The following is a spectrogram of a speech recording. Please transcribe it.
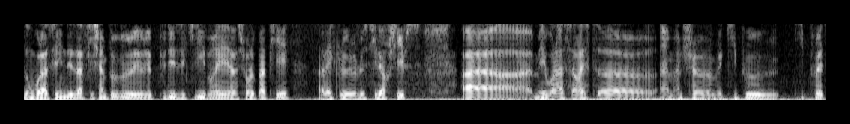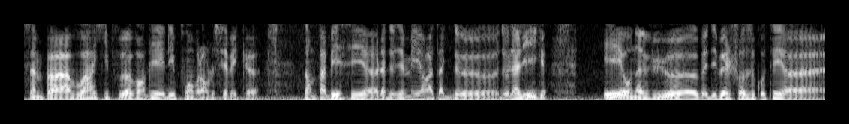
donc voilà, c'est une des affiches un peu les plus déséquilibrées sur le papier avec le, le Steelers Chiefs. mais voilà, ça reste un match bah, qui, peut, qui peut être sympa à voir et qui peut avoir des, points. Voilà, on le sait avec Tampa Bay, c'est euh, la deuxième meilleure attaque de, la ligue. Et on a vu euh, bah, des belles choses côté, euh,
